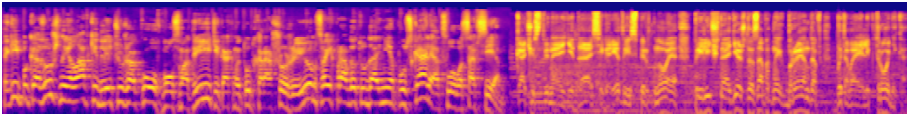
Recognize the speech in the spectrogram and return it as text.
такие показушные лавки для чужаков. Мол, смотрите, как мы тут хорошо живем. Своих, правда, туда не пускали от слова совсем. Качественная еда, сигареты и спиртное, приличная одежда западных брендов, бытовая электроника.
